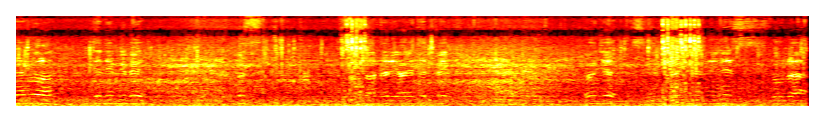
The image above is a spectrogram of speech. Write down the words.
Önemli olan dediğim gibi hız kurallarına riayet etmek. Önce güvenliğiniz, sonra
